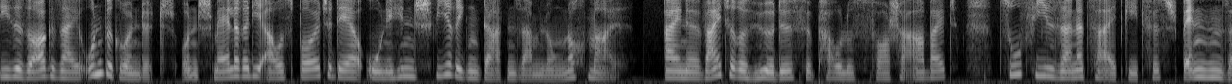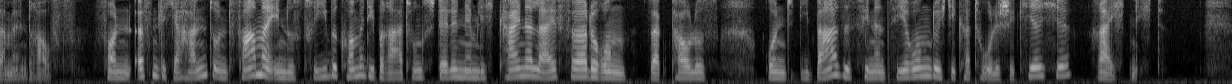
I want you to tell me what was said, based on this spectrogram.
Diese Sorge sei unbegründet und schmälere die Ausbeute der ohnehin schwierigen Datensammlung nochmal. Eine weitere Hürde für Paulus Forscherarbeit: Zu viel seiner Zeit geht fürs Spendensammeln drauf. Von öffentlicher Hand und Pharmaindustrie bekomme die Beratungsstelle nämlich keinerlei Förderung, sagt Paulus, und die Basisfinanzierung durch die katholische Kirche reicht nicht.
